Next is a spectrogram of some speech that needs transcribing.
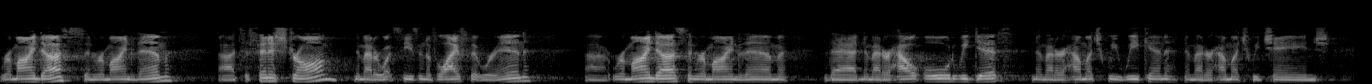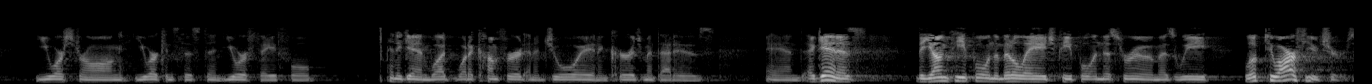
remind us and remind them uh, to finish strong, no matter what season of life that we're in. Uh, remind us and remind them that no matter how old we get, no matter how much we weaken, no matter how much we change, you are strong, you are consistent, you are faithful. And again, what, what a comfort and a joy and encouragement that is. And again, as the young people and the middle aged people in this room, as we look to our futures,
